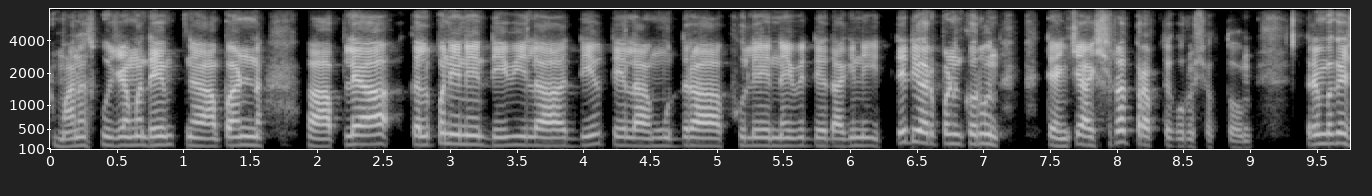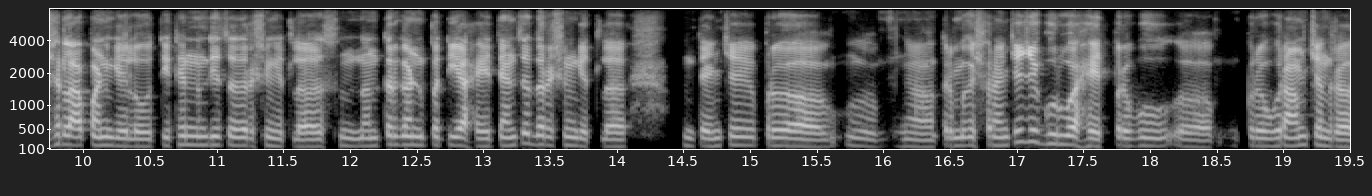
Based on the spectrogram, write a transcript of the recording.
मानस पूजेमध्ये आपण आपल्या कल्पनेने देवीला देवतेला मुद्रा फुले नैवेद्य दागिने इत्यादी अर्पण करून त्यांचे आशीर्वाद प्राप्त करू शकतो. त्र्यंबकेश्वरला आपण गेलो तिथे नंदीचं दर्शन घेतलं नंतर गणपती आहे त्यांचं दर्शन घेतलं त्यांचे प्र त्र्यंबकेश्वरांचे जे गुरु आहेत प्रभू प्रभू रामचंद्र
